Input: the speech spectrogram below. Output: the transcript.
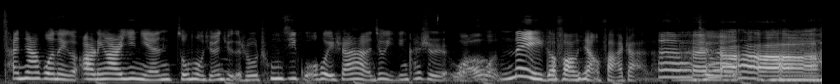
参加过那个二零二一年总统选举的时候冲击国会山啊，就已经开始往往那个方向发展了，就。啊。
